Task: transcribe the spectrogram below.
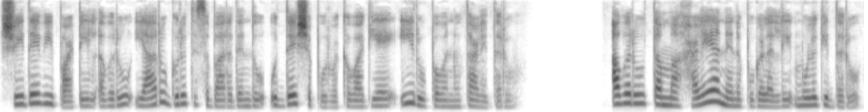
ಶ್ರೀದೇವಿ ಪಾಟೀಲ್ ಅವರು ಯಾರೂ ಗುರುತಿಸಬಾರದೆಂದು ಉದ್ದೇಶಪೂರ್ವಕವಾಗಿಯೇ ಈ ರೂಪವನ್ನು ತಾಳಿದ್ದರು. ಅವರು ತಮ್ಮ ಹಳೆಯ ನೆನಪುಗಳಲ್ಲಿ ಮುಳುಗಿದ್ದರು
